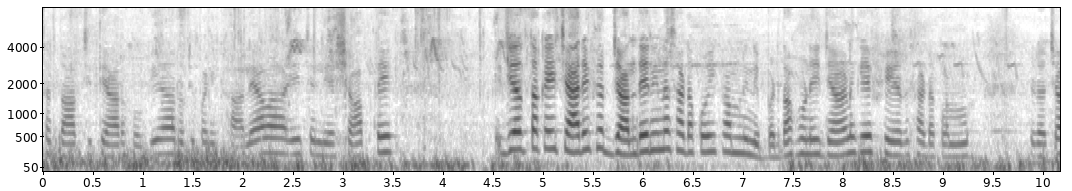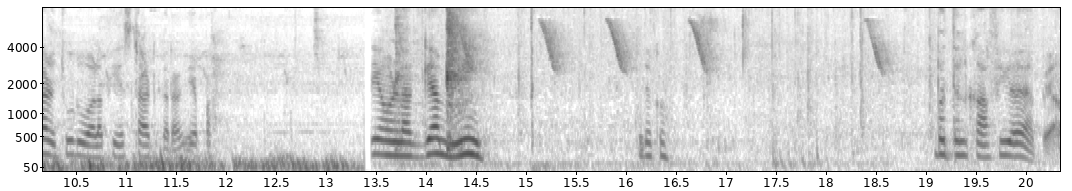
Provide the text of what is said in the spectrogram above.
ਸਰਦਾਰ ਜੀ ਤਿਆਰ ਹੋ ਗਿਆ ਰੋਟੀ ਪਾਣੀ ਖਾ ਲਿਆ ਵਾ ਇਹ ਚੱਲਿਆ ਸ਼ਾਪ ਤੇ। ਜਦ ਤੱਕ ਇਹ ਚਾਰੇ ਫਿਰ ਜਾਂਦੇ ਨਹੀਂ ਨਾ, ਸਾਡਾ ਕੋਈ ਕੰਮ ਨਹੀਂ ਨਿਬੜਦਾ। ਹੁਣ ਇਹ ਜਾਣਗੇ, ਫਿਰ ਸਾਡਾ ਕੰਮ, ਜਿਹੜਾ ਝਾੜੂ ਝੂੜੂ ਵਾਲਾ, ਫੇਰ ਸਟਾਰਟ ਕਰਾਂਗੇ ਆਪਾਂ। ਇਹ ਆਉਣ ਲੱਗ ਗਿਆ ਮੀਂਹ। ਦੇਖੋ। ਬੱਦਲ ਕਾਫੀ ਹੋਇਆ ਪਿਆ।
